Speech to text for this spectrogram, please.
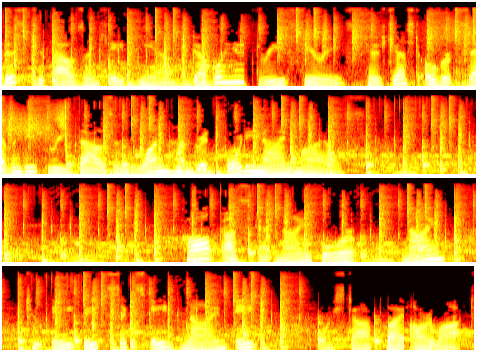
This 2008 BMW 3 Series has just over 73,149 miles. Call us at 949-288-6898 or stop by our lot.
